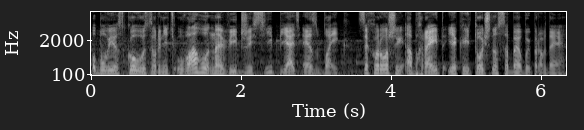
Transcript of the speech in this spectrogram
обов'язково зверніть увагу на VGC 5S Blake. Це хороший апгрейд, який точно себе виправдає.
